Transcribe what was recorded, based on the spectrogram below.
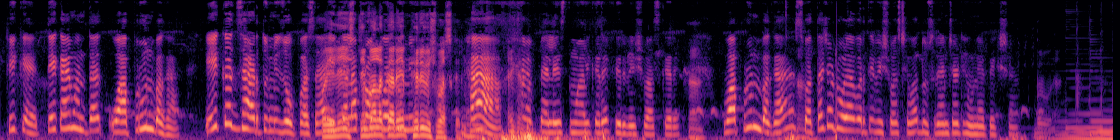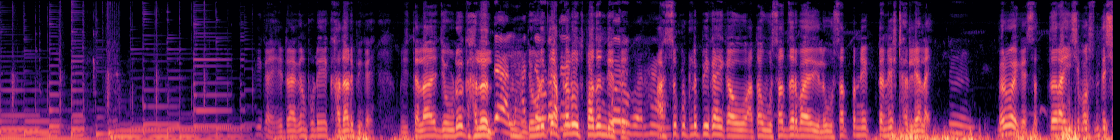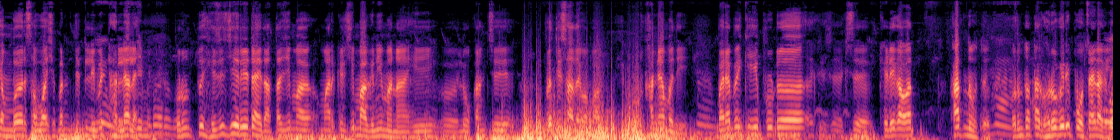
ठीक आहे. ते काय म्हणतात वापरून बघा. एकच झाड तुम्ही जोपासा एकाला करे फिर विश्वास करे. हा? पहिले इस्तेमाल करे फिर विश्वास करे. वापरून बघा स्वतःच्या डोळ्यावरती विश्वास ठेवा दुसऱ्यांच्या ठेवण्यापेक्षा पीक आहे हे ड्रॅगन फ्रूट हे खादाड पीक आहे म्हणजे त्याला जेवढं घालल द्याल, हा, तेवढं ते आपल्याला उत्पादन बरोबर, देते हा. असं कुठलं पीक आहे का हो आता उसात जर बाहेर गेलं उसात पण एक टनेज ठरलेला आहे हम्म. बरोबर आहे का सत्तर ऐंशी पासून ते शंभर सव्वाशे पर्यंत ते लिमिट एवढं. ठरलेलं आहे बरोबर. परंतु हे जे- जे रेट आहेत आता जी मार्केटची मागणी म्हणा हे अ, लोकांचे प्रतिसाद आहे बाबा हे फ्रूट खाण्यामध्ये. बऱ्यापैकी हे फ्रूट खेडेगावात खात नव्हतं. परंतु आता घरोघरी पोचायला लागले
